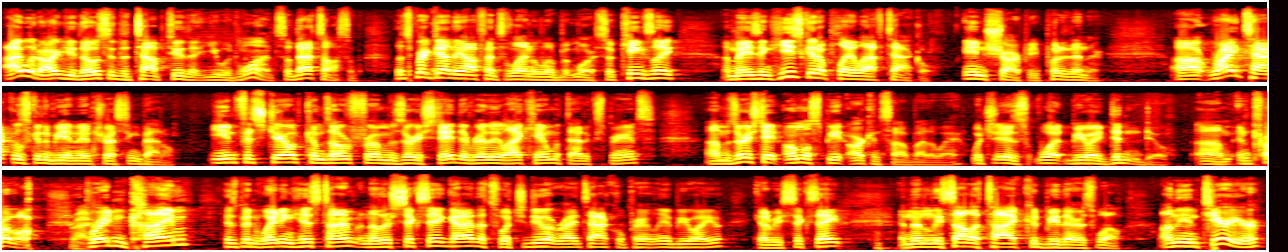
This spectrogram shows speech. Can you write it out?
I would argue those are the top two that you would want. So that's awesome. Let's break down the offensive line a little bit more. So Kingsley, amazing. He's going to play left tackle in Sharpie. Put it in there. Uh, right tackle is going to be an interesting battle. Ian Fitzgerald comes over from Missouri State. They really like him with that experience. Uh, Missouri State almost beat Arkansas, by the way, which is what BYU didn't do um, in Provo. Right. Brayden Keim has been waiting his time. Another 6'8 guy. That's what you do at right tackle, apparently, at BYU. Got to be 6'8. And then Lisala Tai could be there as well. On the interior,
